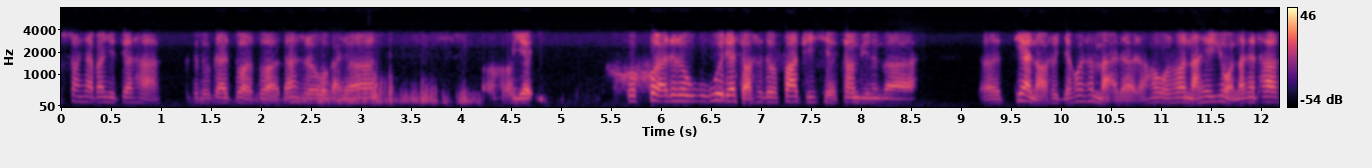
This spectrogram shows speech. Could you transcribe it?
上下班去接他，这都该做的做，但是我感觉，呃，也后后来就是为点小事就发脾气，相比那个，呃，电脑是结婚时买的，然后我说拿去用，那天他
